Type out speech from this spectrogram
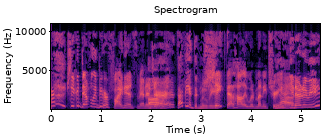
she could definitely be her finance manager. Oh, that'd be a good movie. Shake that Hollywood money tree. Yeah. You know what I mean?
